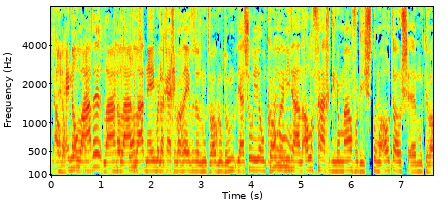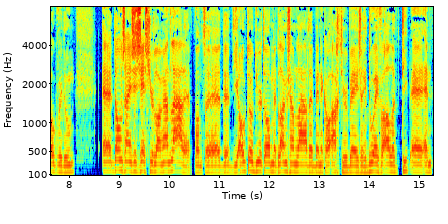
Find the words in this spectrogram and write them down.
Nou, en, en, dan laden, en, laden, en laden, komt, laden. Nee, maar dan krijg je, wacht even, dat moeten we ook nog doen. Ja, sorry, ontkomen er niet aan. Alle vragen die normaal voor die stomme auto's uh, moeten we ook weer doen. Uh, dan zijn ze zes uur lang aan het laden. Want uh, de, die auto duurt al met langzaam laden. Ben ik al acht uur bezig. Ik doe even alle type. en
